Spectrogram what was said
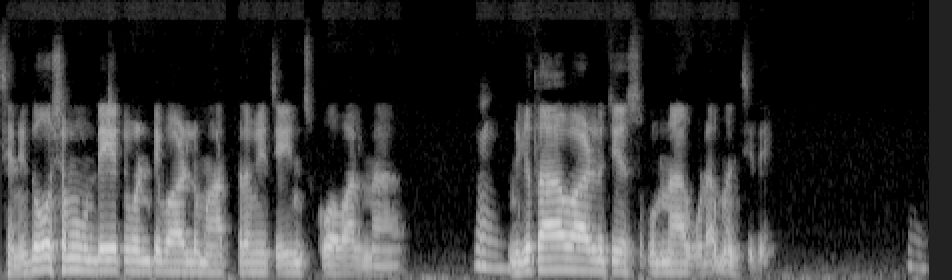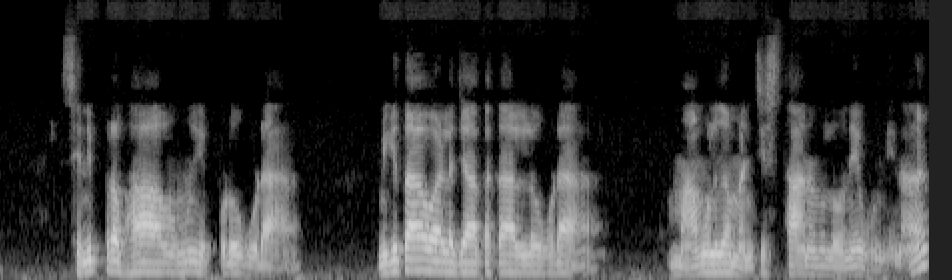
శని దోషము ఉండేటువంటి వాళ్ళు మాత్రమే చేయించుకోవాలన్నా ఉమ్, మిగతా వాళ్ళు చేసుకున్నా కూడా మంచిదే. ఉమ్. శని ప్రభావము ఎప్పుడూ కూడా మిగతా వాళ్ళ జాతకాల్లో కూడా మామూలుగా మంచి స్థానంలోనే ఉండినా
